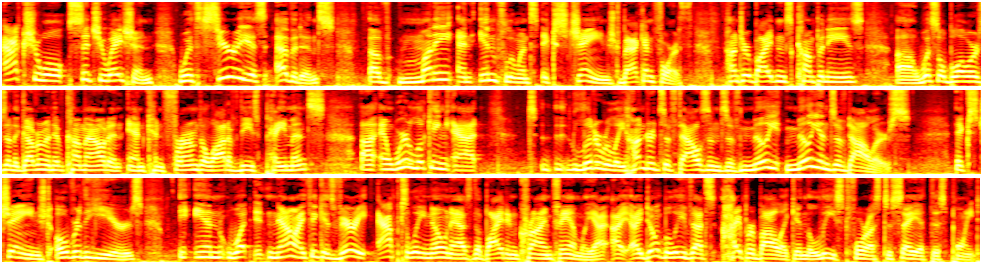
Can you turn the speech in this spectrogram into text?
actual situation with serious evidence of money and influence exchanged back and forth. Hunter Biden's companies, uh, whistleblowers in the government have come out and, and confirmed a lot of these payments. Uh, and we're looking at t- literally hundreds of thousands of million, millions of dollars exchanged over the years in what now I think is very aptly known as the Biden crime family. I, I, I, don't believe that's hyperbolic in the least for us to say at this point.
